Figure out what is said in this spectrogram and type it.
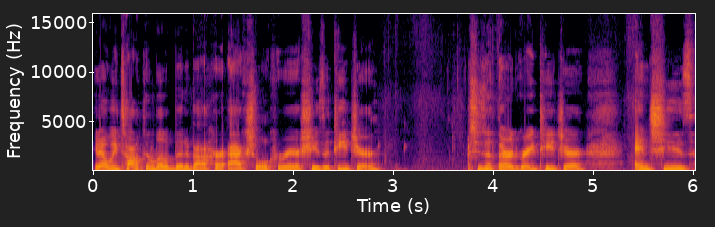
you know, we talked a little bit about her actual career. She's a teacher, she's a third grade teacher, and she's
